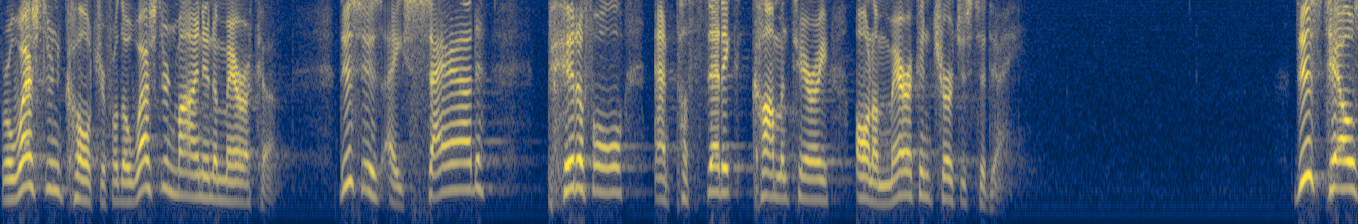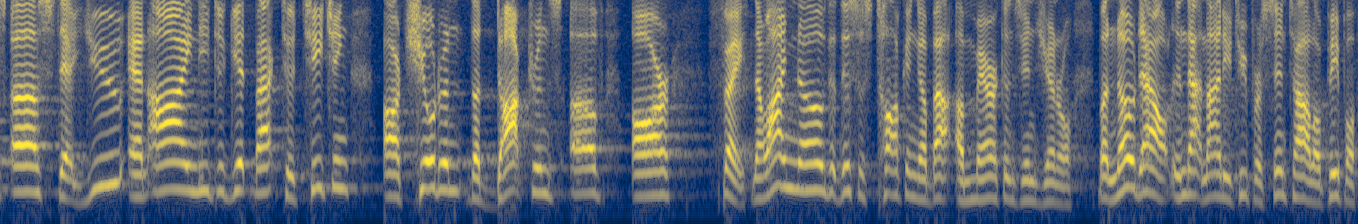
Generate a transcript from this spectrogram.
for Western culture, for the Western mind in America, this is a sad, pitiful, and pathetic commentary on American churches today. This tells us that you and I need to get back to teaching our children the doctrines of our faith. Now, I know that this is talking about Americans in general, but no doubt in that 92 percentile of people,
